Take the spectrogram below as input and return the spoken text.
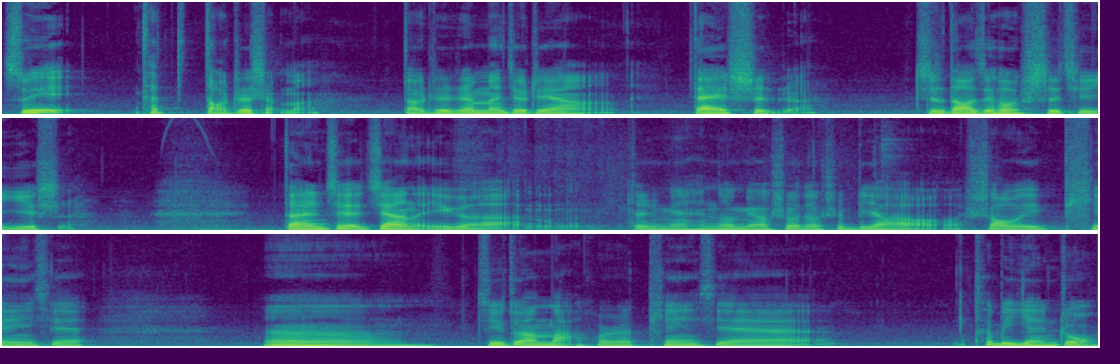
所以它导致什么？导致人们就这样呆视着，直到最后失去意识。当然，这这样的一个，这里面很多描述都是比较稍微偏一些，嗯，极端吧，或者偏一些特别严重。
